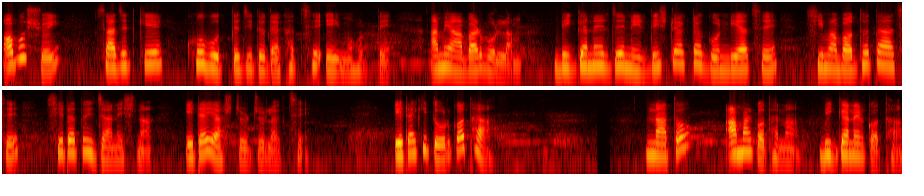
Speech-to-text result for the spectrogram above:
অবশ্যই। সাজিদকে খুব উত্তেজিত দেখাচ্ছে এই মুহূর্তে। আমি আবার বললাম বিজ্ঞানের যে নির্দিষ্ট একটা গণ্ডি আছে, সীমাবদ্ধতা আছে, সেটা তুই জানিস না। এটাই আশ্চর্য লাগছে। এটা কি তোর কথা? না তো, আমার কথা না, বিজ্ঞানের কথা।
